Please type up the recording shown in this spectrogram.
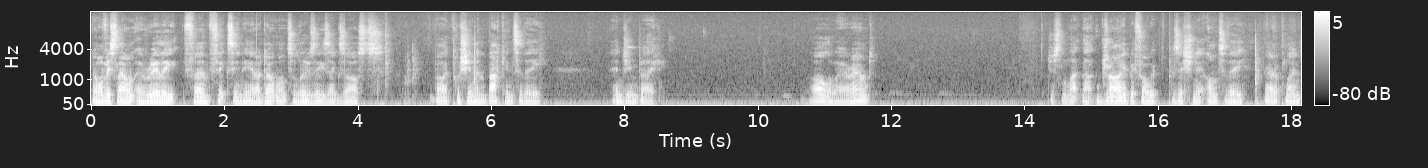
Now obviously I want a really firm fix in here. I don't want to lose these exhausts by pushing them back into the engine bay. All the way around. Just let that dry before we position it onto the aeroplane.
